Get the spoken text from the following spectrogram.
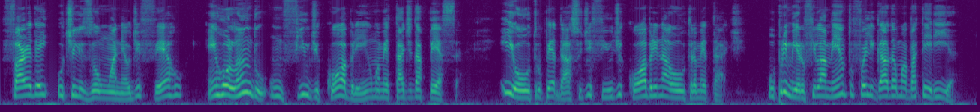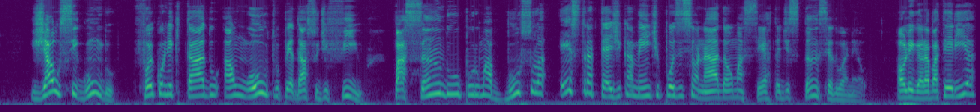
Faraday utilizou um anel de ferro enrolando um fio de cobre em uma metade da peça e outro pedaço de fio de cobre na outra metade. O primeiro filamento foi ligado a uma bateria já o segundo foi conectado a um outro pedaço de fio, passando-o por uma bússola estrategicamente posicionada a uma certa distância do anel. Ao ligar a bateria,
